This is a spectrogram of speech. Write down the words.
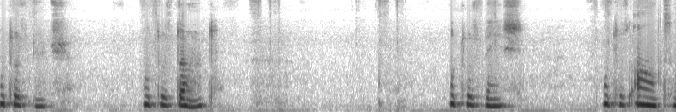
33 34 35 36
